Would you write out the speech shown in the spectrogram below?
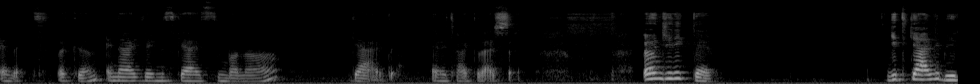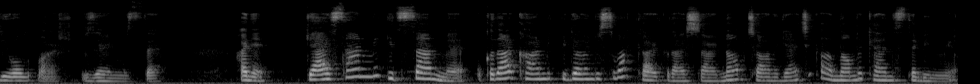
Evet, bakın enerjileriniz gelsin bana. Geldi. Evet arkadaşlar. Öncelikle gitgelli bir yol var üzerinizde. Hani gelsem mi gitsem mi? O kadar karmik bir döngüsü var ki arkadaşlar ne yapacağını gerçek anlamda kendisi de bilmiyor.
